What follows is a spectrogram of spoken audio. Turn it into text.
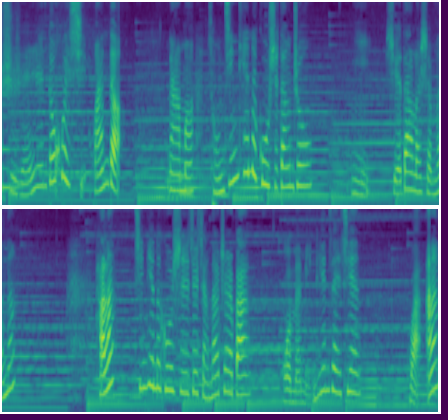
是人人都会喜欢的。那么，从今天的故事当中，你学到了什么呢？好了，今天的故事就讲到这儿吧，我们明天再见，晚安。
